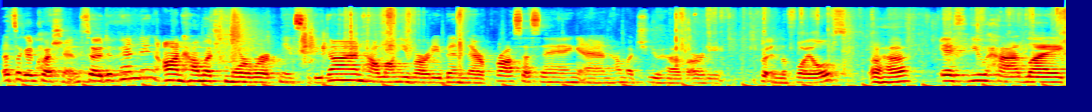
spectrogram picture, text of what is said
That's a good question. So, depending on how much more work needs to be done, how long you've already been there processing, and how much you have already put in the foils, Uh huh. if you had like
